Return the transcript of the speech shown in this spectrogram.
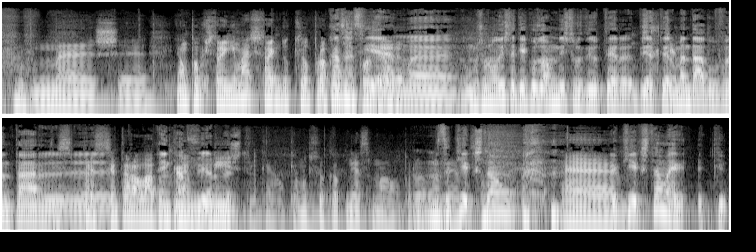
Mas uh, é um pouco estranho, e mais estranho do que ele próprio O caso em si é uma, uma jornalista que acusa o ministro de o ter, de a ter mandado levantar uh, para se sentar ao lado do primeiro-ministro, que, é, que é uma pessoa que eu conheço mal, Mas aqui a questão, aqui a questão é que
